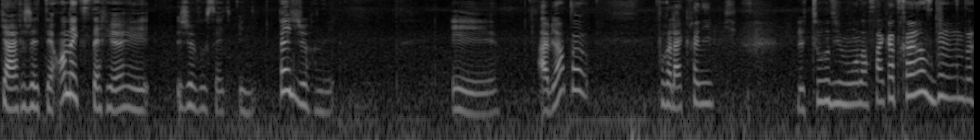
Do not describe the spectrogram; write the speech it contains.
car j'étais en extérieur et je vous souhaite une belle journée et à bientôt pour la chronique Le tour du monde en 180 secondes.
